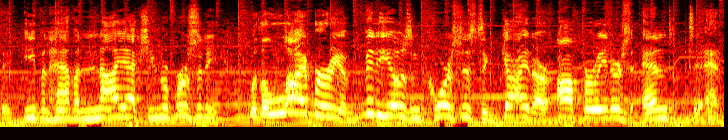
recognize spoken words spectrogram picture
They even have a Nayax University with a library of videos and courses to guide our operators end to end.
